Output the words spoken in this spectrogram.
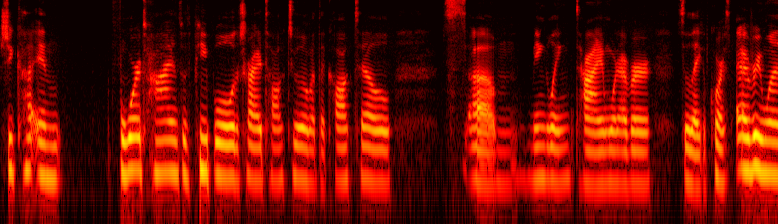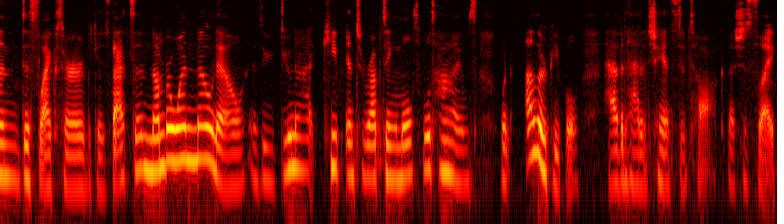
She cut in four times with people to try to talk to him at the cocktail um mingling time whatever. So, like, of course, everyone dislikes her because that's a number one no no, is you do not keep interrupting multiple times when other people haven't had a chance to talk. That's just like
